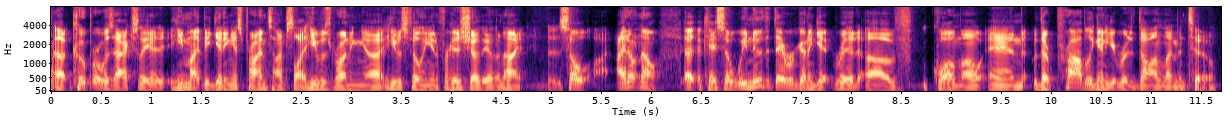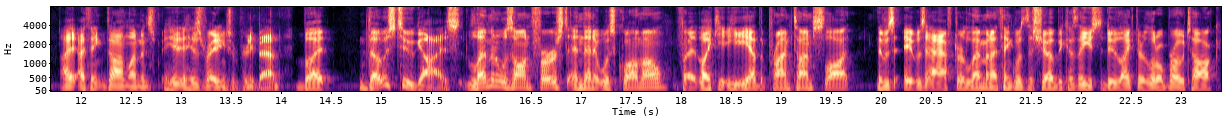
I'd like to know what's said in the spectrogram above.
uh, Cooper was actually, he might be getting his primetime slot. He was running, uh, he was filling in for his show the other night. So I- don't know. Uh, okay, so we knew that they were going to get rid of Cuomo, and they're probably going to get rid of Don Lemon too. I, I think Don Lemon's, his, his ratings are pretty bad. But those two guys, Lemon was on first, and then it was Cuomo. Like he had the primetime slot. It was it was after Lemon, I think, was the show because they used to do like their little bro talk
